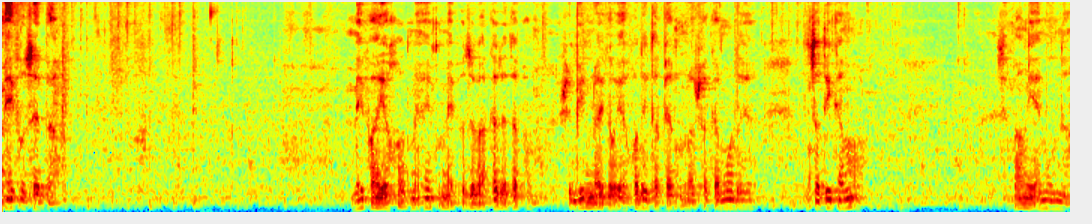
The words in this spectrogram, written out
מאיפה זה בא? מאיפה היכול, מאיפה, זה בא כזה דבר? שבן רגע הוא יכול להתהפך מרשע גמור לצדיק גמור. בא מאמונה.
